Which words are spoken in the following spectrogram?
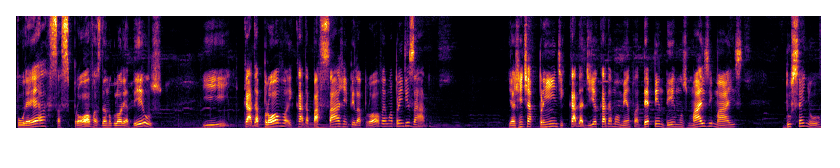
por essas provas dando glória a Deus e cada prova e cada passagem pela prova é um aprendizado. E a gente aprende cada dia, cada momento a dependermos mais e mais do Senhor.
